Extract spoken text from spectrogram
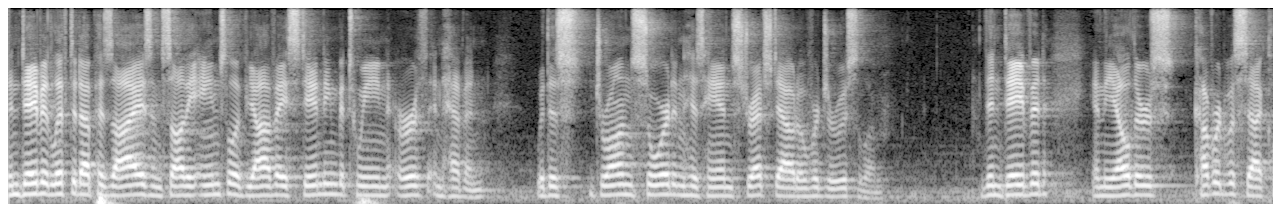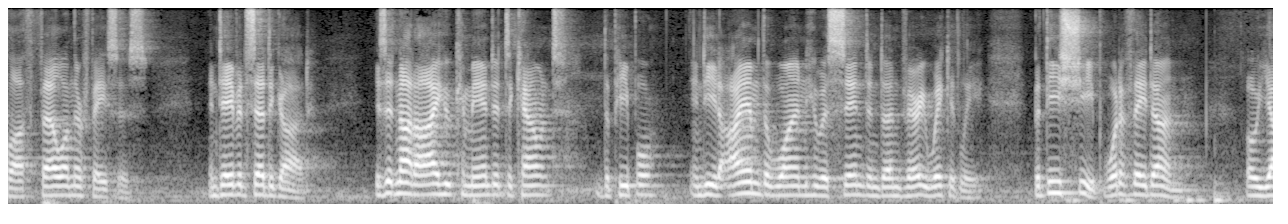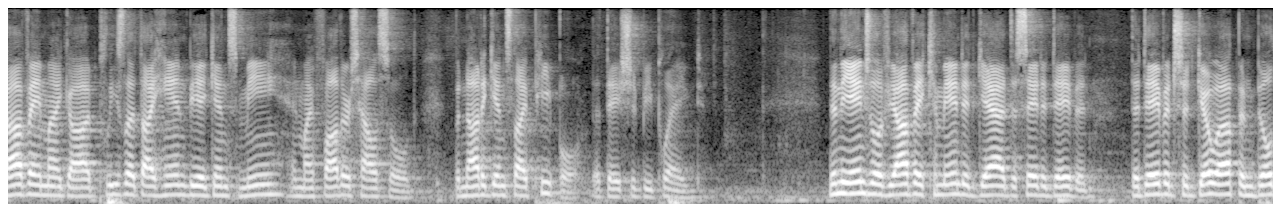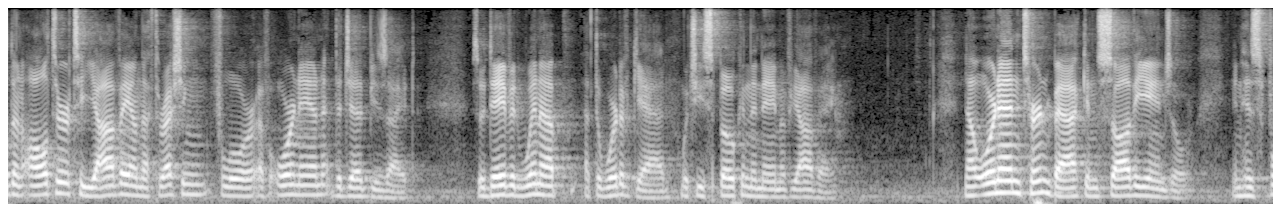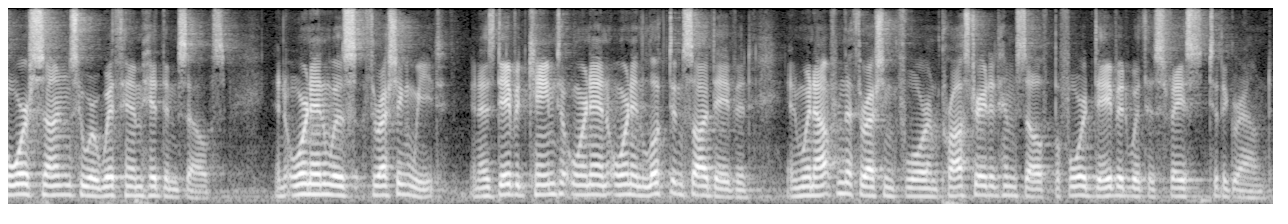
Then David lifted up his eyes and saw the angel of Yahweh standing between earth and heaven, with his drawn sword in his hand stretched out over Jerusalem. Then David and the elders, covered with sackcloth, fell on their faces. And David said to God, is it not I who commanded to count the people? Indeed, I am the one who has sinned and done very wickedly. But these sheep, what have they done? O Yahweh, my God, please let thy hand be against me and my father's household, but not against thy people, that they should be plagued. Then the angel of Yahweh commanded Gad to say to David that David should go up and build an altar to Yahweh on the threshing floor of Ornan the Jebusite. So David went up at the word of Gad, which he spoke in the name of Yahweh. Now Ornan turned back and saw the angel, and his four sons who were with him hid themselves. And Ornan was threshing wheat. And as David came to Ornan, Ornan looked and saw David, and went out from the threshing floor and prostrated himself before David with his face to the ground.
